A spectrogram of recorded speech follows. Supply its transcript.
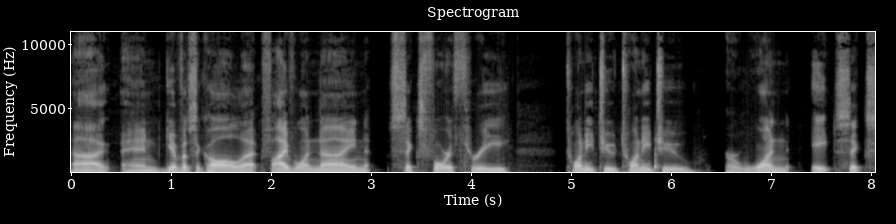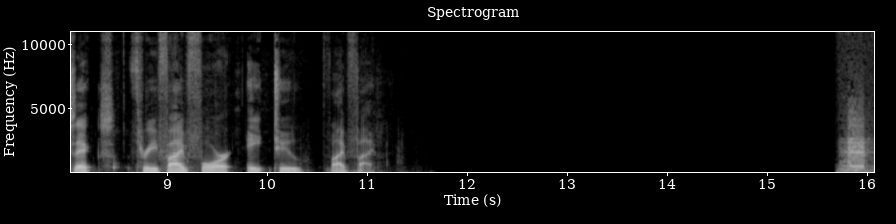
Uh, and give us a call at 519 643 2222 or 1 866 354 8255.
